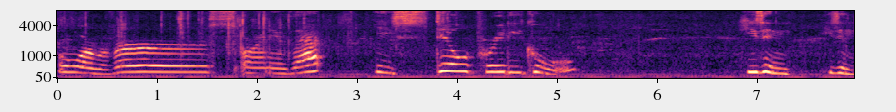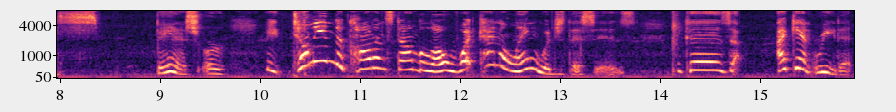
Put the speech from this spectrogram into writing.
or reverse or any of that, he's still pretty cool. He's in he's in Spanish or wait, tell me in the comments down below what kind of language this is because I can't read it.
